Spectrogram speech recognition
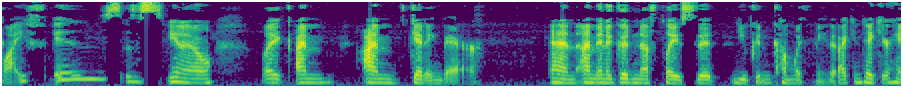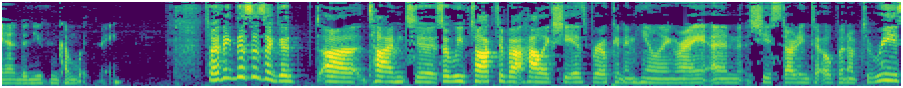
life is. Is you know, like I'm I'm getting there and I'm in a good enough place that you can come with me, that I can take your hand and you can come with me. So I think this is a good uh, time to. So we've talked about how like she is broken and healing, right? And she's starting to open up to Rhys,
